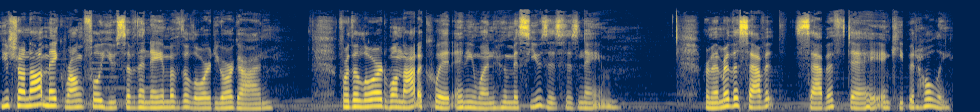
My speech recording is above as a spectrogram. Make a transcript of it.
You shall not make wrongful use of the name of the Lord your God, for the Lord will not acquit anyone who misuses his name. Remember the Sabbath, Sabbath day and keep it holy.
